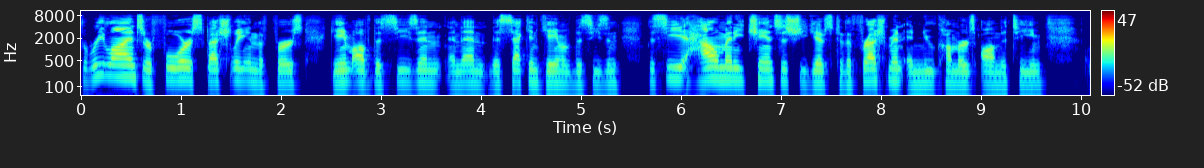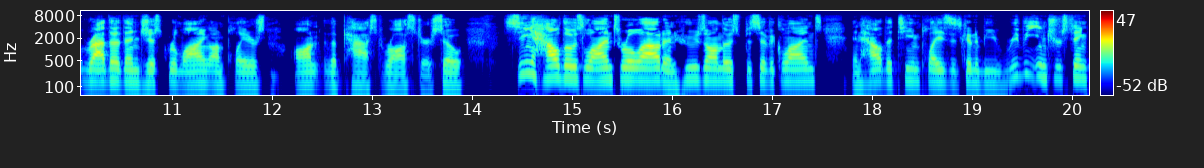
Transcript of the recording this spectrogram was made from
three lines or four, especially in the first game of the season and then the second game of the season, to see how many chances she gives to the freshmen and newcomers on the team rather than just relying on players on the past roster. So, seeing how those lines roll out and who's on those specific lines and how the team plays is going to be really interesting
